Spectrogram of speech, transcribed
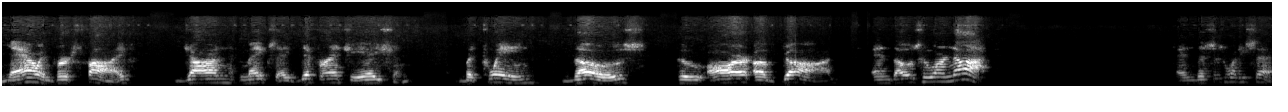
now in verse 5, John makes a differentiation between those who are of God and those who are not. And this is what he says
